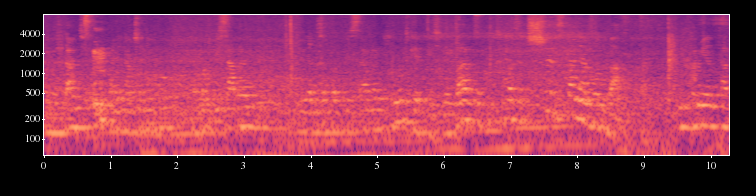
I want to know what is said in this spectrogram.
komendancie, Panie naczelniku, ja podpisałem, wiem co podpisałem, krótkie pismo, bardzo chyba ze trzy zdania albo dwa. I pamiętam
